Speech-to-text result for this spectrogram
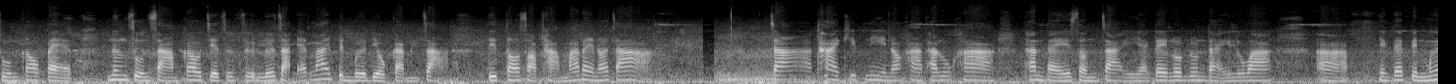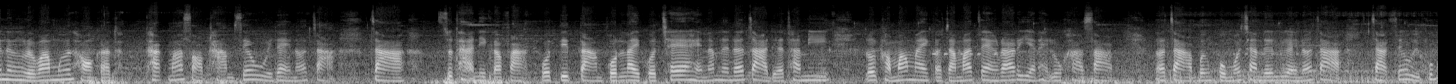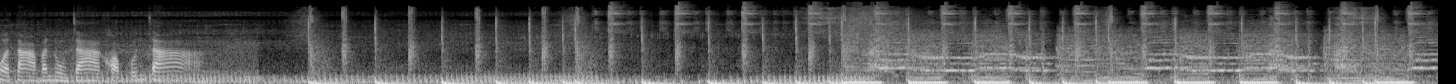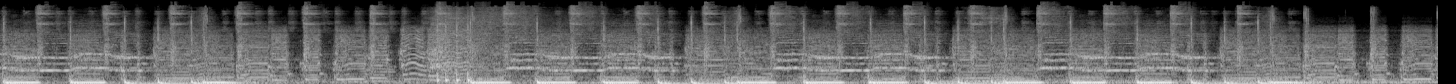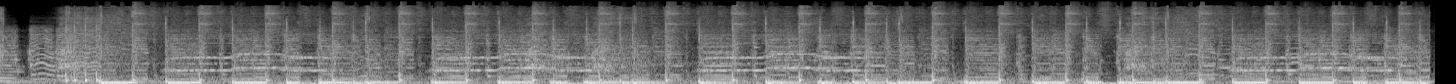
098 103 9700 หรือจะแอดไลน์เป็นเบอร์เดียวกันจ้าติดต่อสอบถามมาได้เนาะจ้าจ้าถ่ายคลิปนี้เนาะค่ะถ้าลูกค้าท่านใดสนใจอยากได้รถรุ่นใดหรือว่า อ่าอยากได้เป็นมือหนึ่งหรือว่ามือทองก็ทักมาสอบถามเซลล์วิได้เนาะจ้าจ้าสุดท้ายนี้ก็ฝากกดติดตามกดไลค์กดแชร์ให้น้ำเนเนาะจ้าเดี๋ยวถ้ามีรถเขามากใหม่ก็จะมาแจ้งรายละเอียดให้ลูกค้าทราบเนาะจ้าเบิ่งผมว่าชันเรื่อยๆเนาะจ้าจากเซลล์วิคู่บตาบันดุงจ้าขอบคุณจ้า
